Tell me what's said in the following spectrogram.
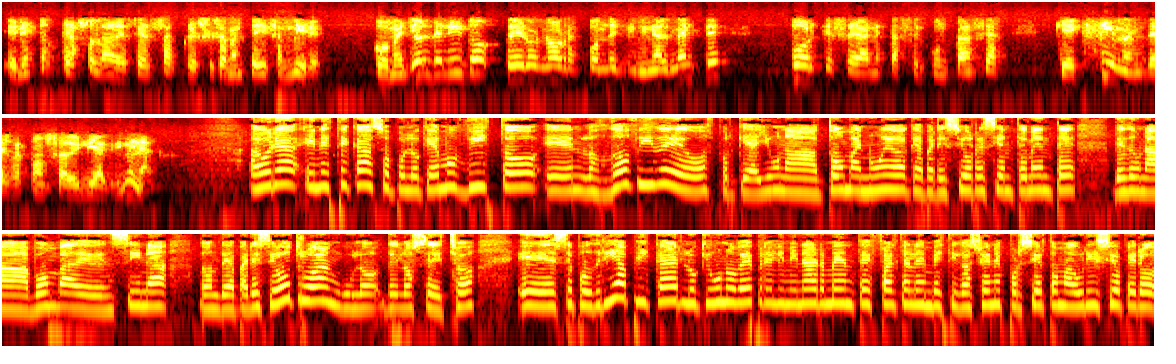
en estos casos las defensas precisamente dicen, mire, cometió el delito, pero no responde criminalmente porque se dan estas circunstancias que eximen de responsabilidad criminal. Ahora, en este caso, por lo que hemos visto en los dos videos, porque hay una toma nueva que apareció recientemente desde una bomba de benzina donde aparece otro ángulo de los hechos, eh, ¿se podría aplicar lo que uno ve preliminarmente? Faltan las investigaciones, por cierto, Mauricio, pero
